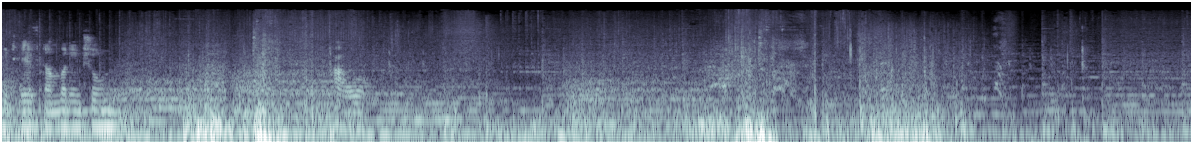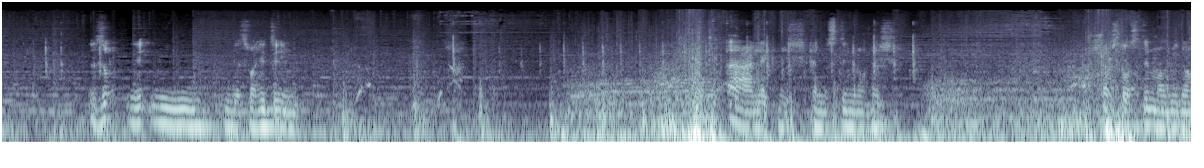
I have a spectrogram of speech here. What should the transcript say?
Mit die Hälfte haben wir den schon. Das war hinter ihm. Ah, leck mich, ich kann das Ding noch nicht. Schaffst du es immer wieder.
